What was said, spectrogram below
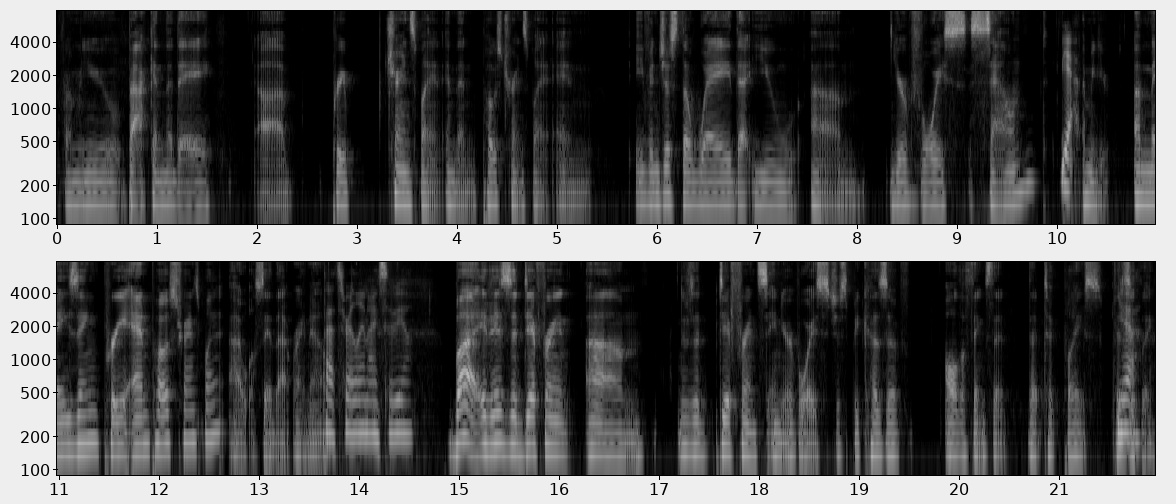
from you back in the day, uh, pre transplant and then post transplant and even just the way that you um, your voice sound. Yeah. I mean you're amazing pre and post transplant. I will say that right now That's really nice of you. but it is a different um there's a difference in your voice just because of all the things that that took place physically Yeah.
